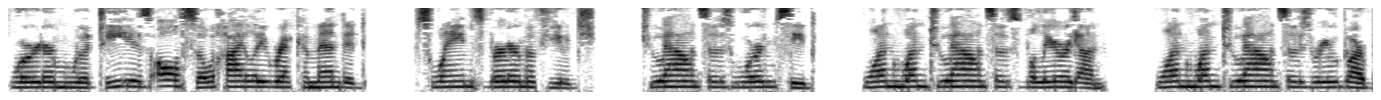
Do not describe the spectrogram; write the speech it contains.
Wormwood tea is also highly recommended. Swain's vermifuge, 2 ounces wormseed, 1 1 2 ounces valerian, 1 1 2 ounces rhubarb,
